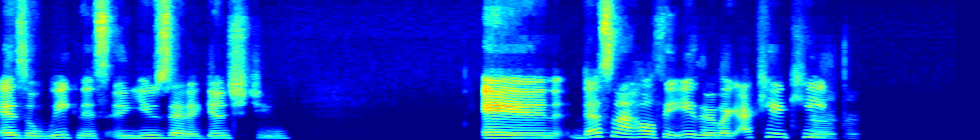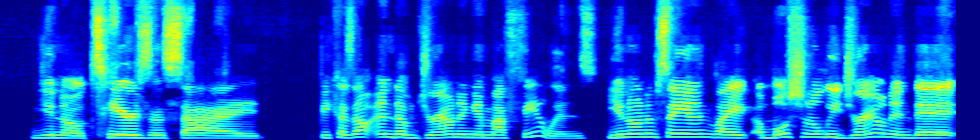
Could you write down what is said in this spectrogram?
as a weakness and use that against you and that's not healthy either like i can't keep mm-hmm. you know tears inside because I'll end up drowning in my feelings. You know what I'm saying? Like emotionally drowning that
